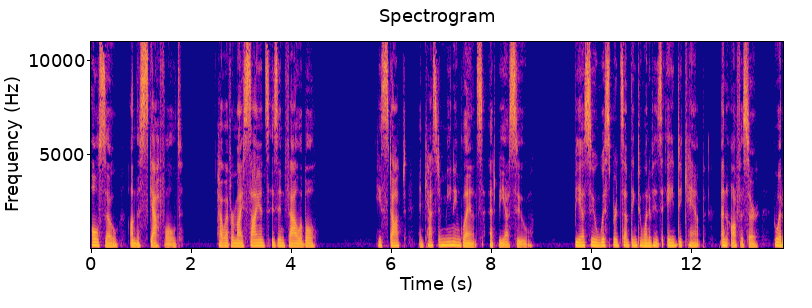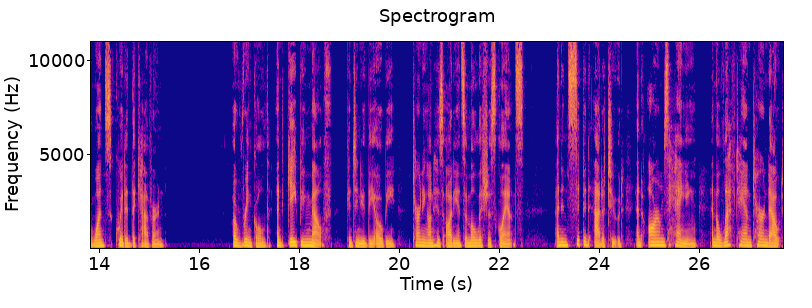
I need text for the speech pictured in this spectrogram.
also on the scaffold. However, my science is infallible. He stopped and cast a meaning glance at Biassou. Biassou whispered something to one of his aides de camp, an officer who had once quitted the cavern. A wrinkled and gaping mouth, continued the Obi, turning on his audience a malicious glance, an insipid attitude, and arms hanging, and the left hand turned out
